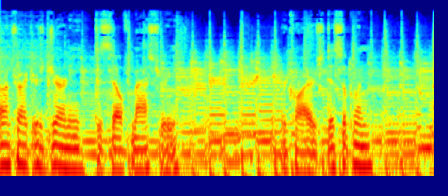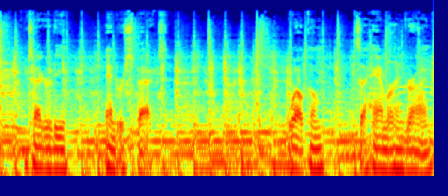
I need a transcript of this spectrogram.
contractor's journey to self mastery requires discipline, integrity, and respect. Welcome to Hammer and Grind.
